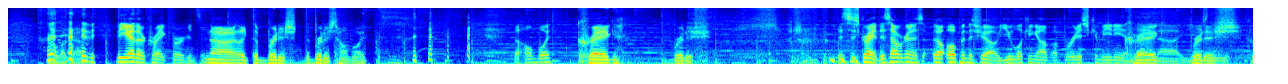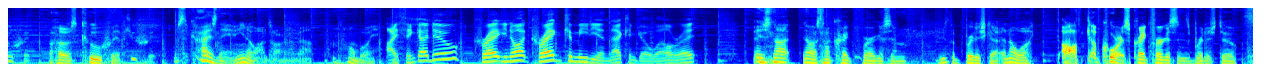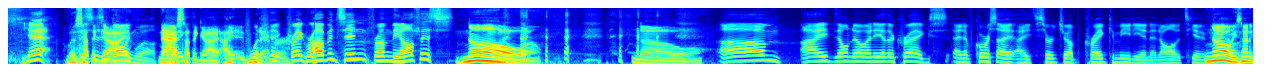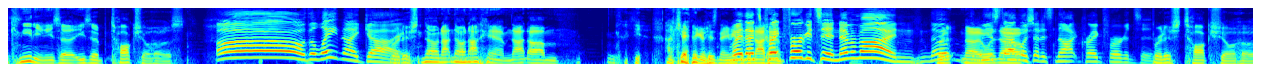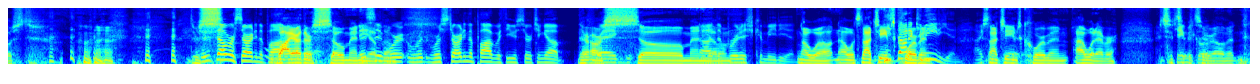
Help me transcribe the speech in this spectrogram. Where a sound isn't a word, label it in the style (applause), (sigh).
I'll look it up. the, the other Craig Ferguson, no, like the British, the British homeboy. (laughs) the homeboy. Craig, British. This is great. This is how we're gonna uh, open the show. You looking up a British comedian. Craig, that, uh, British. the host. Cool Whip. What's the guy's name? You know what I'm talking about. Homeboy. I think I do. Craig. You know what? Craig comedian. That can go well, right? It's not. No, it's not Craig Ferguson. Who's the British guy? No. well, Oh, of course, Craig Ferguson's British too. Yeah. Well, it's this not the isn't guy. going well. Nah, Craig, it's not the guy. I whatever. (laughs) Craig Robinson from The Office. no. (laughs) no. Um, I don't know any other Craigs, and of course, I, I search up Craig comedian, and all of it's giving. me No, he's not a comedian. He's a he's a talk show host. Oh, the late night guy. British. No, not no, not him. Not um. (laughs) (laughs) I can't think of his name. Wait, either, that's Craig him. Ferguson. Never mind. No, Brit- no, we no. established that it's not Craig Ferguson. British talk show host. (laughs) (laughs) this is how we're starting the pod. why are there so many This of is, them? we're, we're, we're starting the pod with you searching up there are so many uh, of the them. British comedian. No, well, no, it's not James he's not a comedian. I It's not James. Corbin. Ah, whatever. It's, it's, it's irrelevant.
